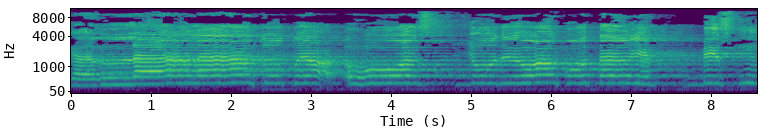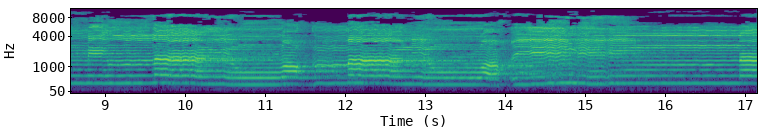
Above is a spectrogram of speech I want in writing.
كلا لا تطعه واسجد واقترب بسم الله الرحمن الرحيم إنا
